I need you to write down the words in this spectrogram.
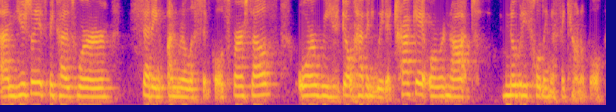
Um, usually it's because we're setting unrealistic goals for ourselves, or we don't have any way to track it, or we're not nobody's holding us accountable.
